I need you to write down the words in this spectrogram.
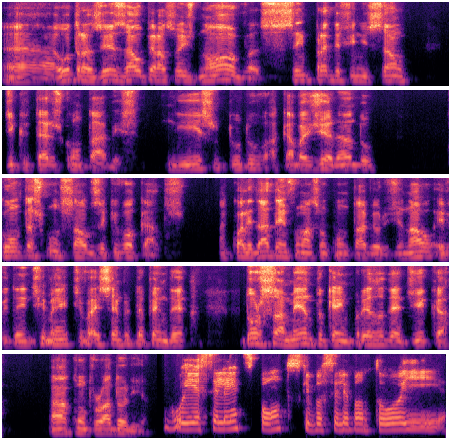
Uh, outras vezes há operações novas, sem pré-definição de critérios contábeis. E isso tudo acaba gerando contas com saldos equivocados. A qualidade da informação contábil original, evidentemente, vai sempre depender do orçamento que a empresa dedica à controladoria. Gui, excelentes pontos que você levantou e,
